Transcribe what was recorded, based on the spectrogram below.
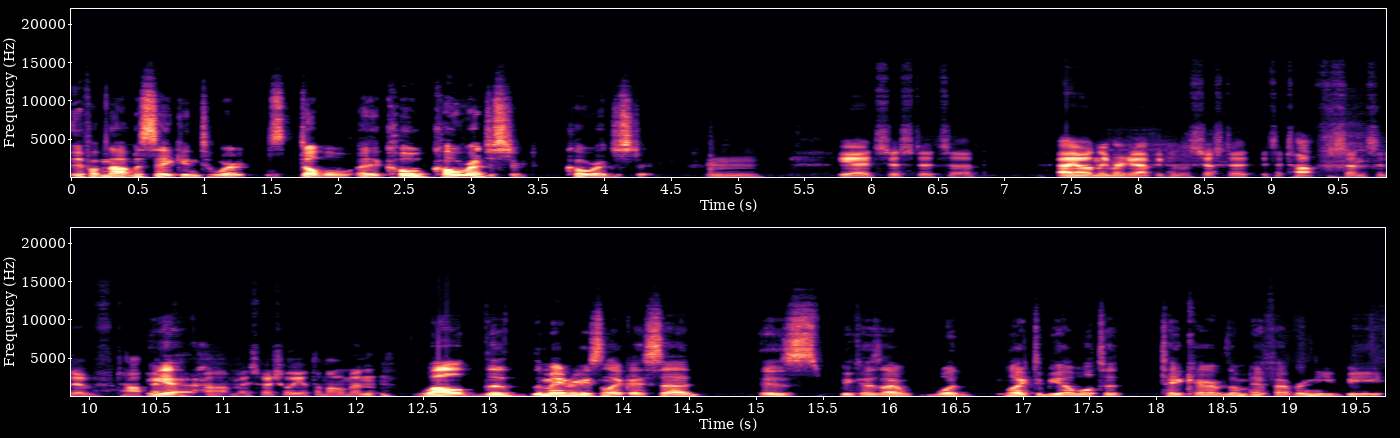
if I'm not mistaken, to where it's double uh, co co registered, co registered. Mm. Yeah, it's just it's a. I only bring it up because it's just a it's a tough, sensitive topic. Yeah. Um, especially at the moment. Well, the the main reason, like I said, is because I would like to be able to take care of them if ever need be,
